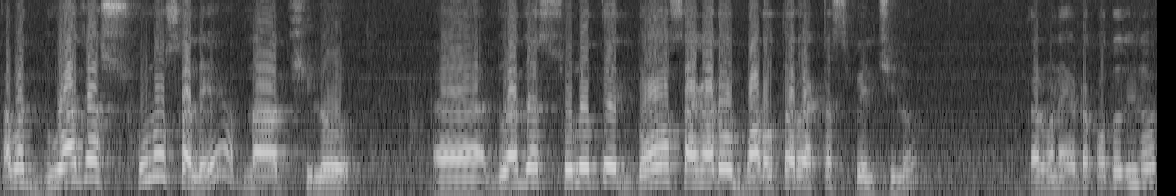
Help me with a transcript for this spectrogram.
তারপর দু হাজার ষোলো সালে আপনার ছিল দু হাজার ষোলোতে দশ এগারো বারো তেরো একটা স্পেল ছিল। তার মানে ওটা কতদিন হলো?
